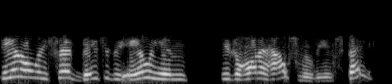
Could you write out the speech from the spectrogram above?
Dan always said basically Alien is a haunted house movie in space,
